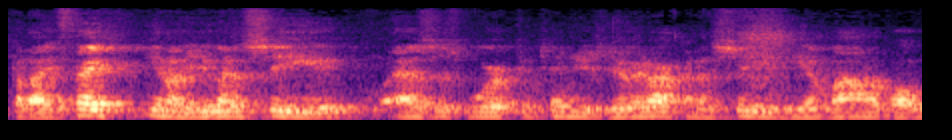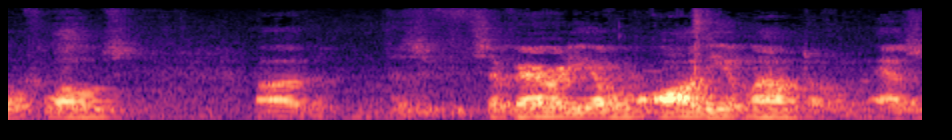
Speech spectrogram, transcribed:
But I think, you know, you're gonna see, as this work continues, you're not gonna see the amount of overflows, uh, severity of them, or the amount of them as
